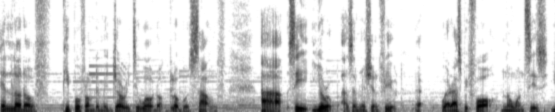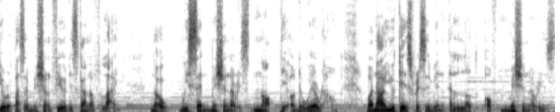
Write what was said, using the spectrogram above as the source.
a lot of people from the majority world or global south uh, see Europe as a mission field. Uh, whereas before, no one sees Europe as a mission field. It's kind of like, no, we send missionaries, not the other way around. But now UK is receiving a lot of missionaries.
